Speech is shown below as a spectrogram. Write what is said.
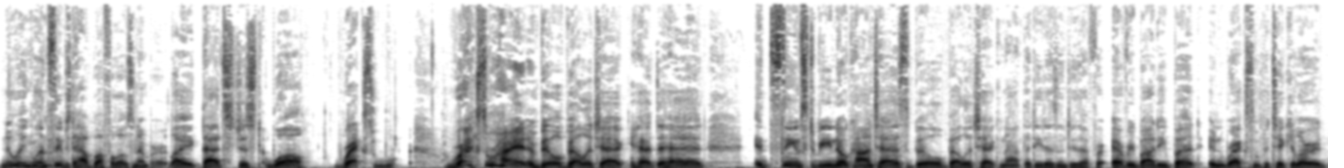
New England seems to have Buffalo's number. Like that's just well, Rex, Rex Ryan and Bill Belichick head to head. It seems to be no contest. Bill Belichick, not that he doesn't do that for everybody, but in Rex in particular, it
